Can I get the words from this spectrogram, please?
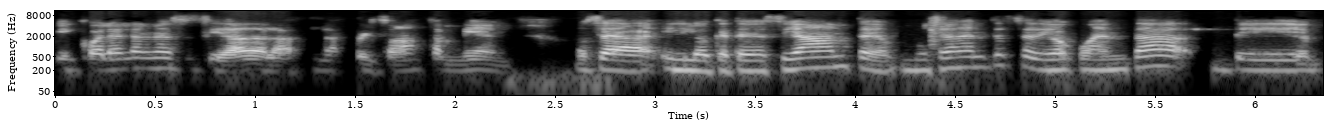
y cuál es la necesidad de las personas también. O sea, y lo que te decía antes, mucha gente se dio cuenta de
